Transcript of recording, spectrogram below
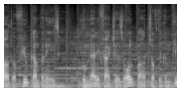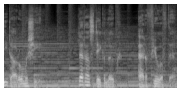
out of few companies who manufactures all parts of the complete RO machine. Let us take a look at a few of them.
